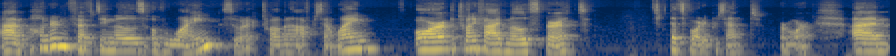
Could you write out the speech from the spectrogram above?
Um, 150 mils of wine, so like 12.5% wine, or a 25 mil spirit that's 40% or more. Um,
